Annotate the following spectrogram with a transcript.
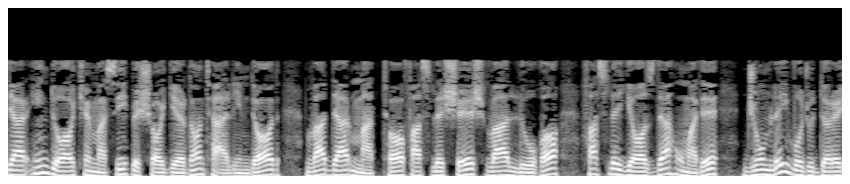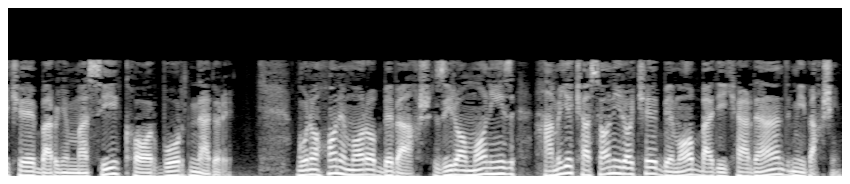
در این دعا که مسیح به شاگردان تعلیم داد و در متا فصل شش و لوقا فصل یازده اومده جمله وجود داره که برای مسیح کاربرد نداره گناهان ما را ببخش زیرا ما نیز همه کسانی را که به ما بدی کردند میبخشیم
